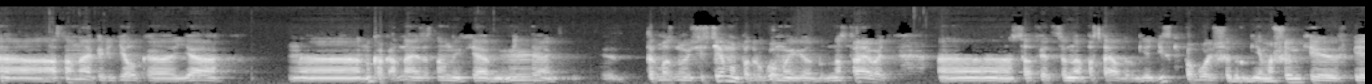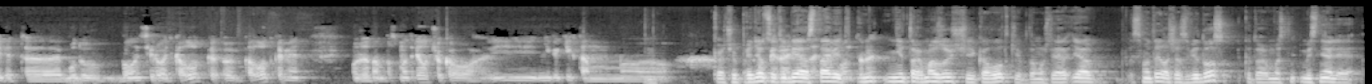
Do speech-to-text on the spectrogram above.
Э, Основная переделка я, э, ну как одна из основных, я меняю тормозную систему, по-другому ее буду настраивать. Э, Соответственно, поставил другие диски побольше, другие машинки вперед. Э, Буду балансировать колодка, э, колодками. Уже там посмотрел, что кого. И никаких там... Короче, придется Убирать тебе оставить контуры. не тормозущие колодки, потому что я, я смотрел сейчас видос, который мы, мы сняли,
